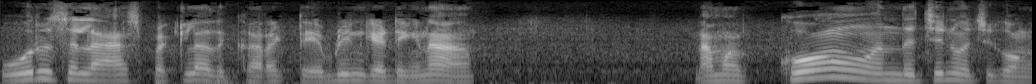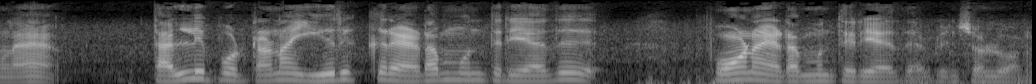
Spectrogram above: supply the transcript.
ஒரு சில ஆஸ்பெக்டில் அது கரெக்ட் எப்படின்னு கேட்டிங்கன்னா நம்ம கோவம் வந்துச்சுன்னு வச்சுக்கோங்களேன். தள்ளி போட்டோன்னா இருக்கிற இடமும் தெரியாது போன இடமும் தெரியாது அப்படின்னு சொல்லுவாங்க.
